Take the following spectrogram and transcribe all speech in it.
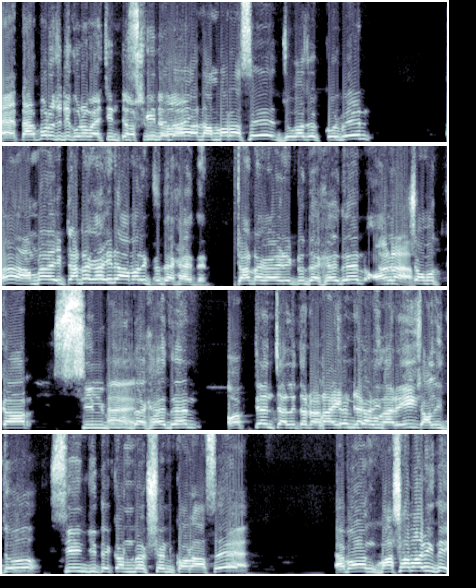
হ্যাঁ তারপরে যদি কোনো ভাই চিন্তা অসুবিধা হয় নাম্বার আছে যোগাযোগ করবেন। হ্যাঁ আমরা এই টাটা গাড়িটা আমার একটু দেখায় দেন। টাটা গাড়িটা একটু দেখায় দেন। অনেক চমৎকার সিলগুলো হ্যাঁ। দেখায় দেন। অকটেন চালিত টাটা গাড়ি চালিত সিএনজি তে কনভার্সন করা আছে। হ্যাঁ। এবং বাসা বাড়িতে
